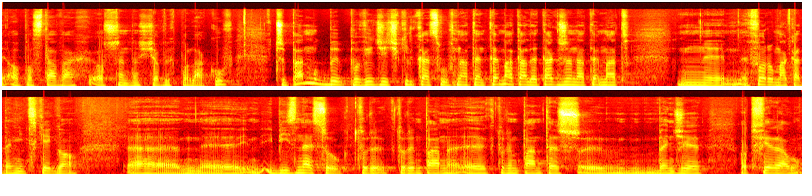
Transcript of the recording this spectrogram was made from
y, o postawach oszczędnościowych Polaków. Czy Pan mógłby powiedzieć kilka słów na ten temat, ale także na temat mm, forum akademickiego e, y, i biznesu, który, którym, pan, którym Pan też będzie otwierał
